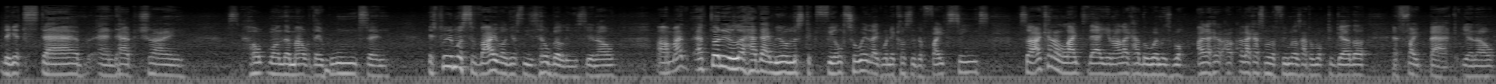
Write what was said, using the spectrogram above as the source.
they get stabbed and have to try and help one of them out with their wounds. And it's pretty much survival against these hillbillies, you know. Um, I, I thought it had that realistic feel to it, like when it comes to the fight scenes. So I kind of liked that, you know. I like how the women's work. I like I like how some of the females have to work together and fight back, you know.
